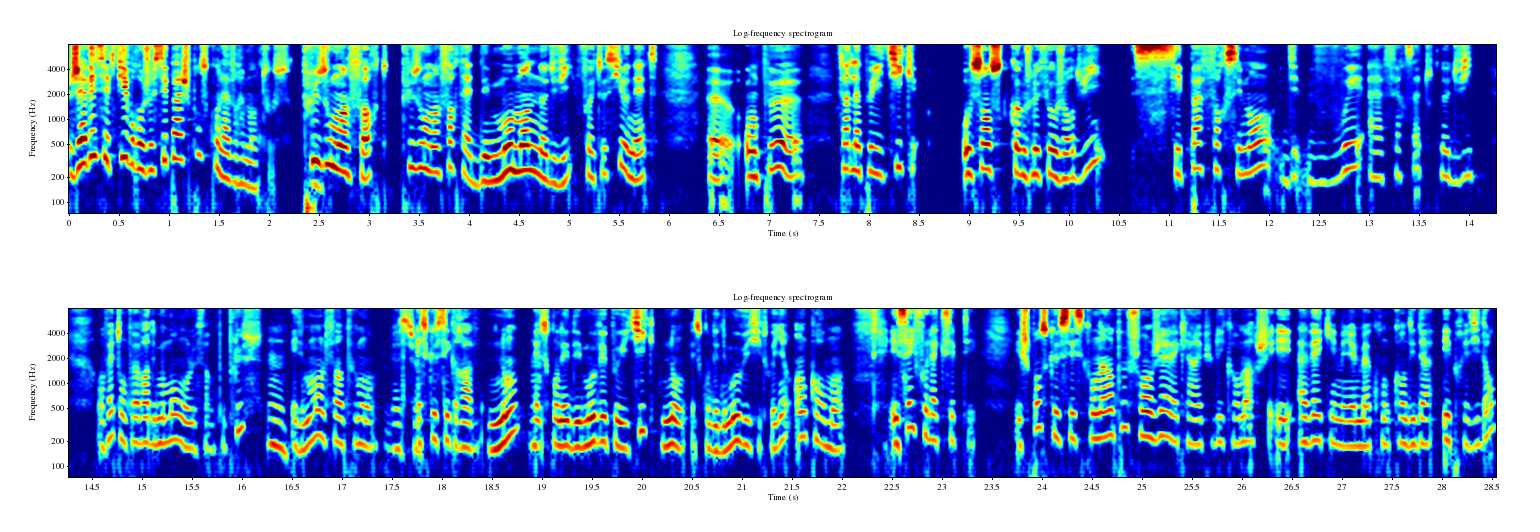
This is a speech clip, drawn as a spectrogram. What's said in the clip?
J'avais cette fibre, je sais pas, je pense qu'on l'a vraiment tous. Plus ou moins forte, plus ou moins forte à des moments de notre vie. Faut être aussi honnête. Euh, on peut euh, faire de la politique au sens comme je le fais aujourd'hui. C'est pas forcément voué à faire ça toute notre vie. En fait, on peut avoir des moments où on le fait un peu plus Mm. et des moments où on le fait un peu moins. Bien sûr. Est-ce que c'est grave? Non. Mm. Est-ce qu'on est des mauvais politiques? Non. Est-ce qu'on est des mauvais citoyens? Encore moins. Et ça, il faut l'accepter. Et je pense que c'est ce qu'on a un peu changé avec la République en marche et avec Emmanuel Macron, candidat et président,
